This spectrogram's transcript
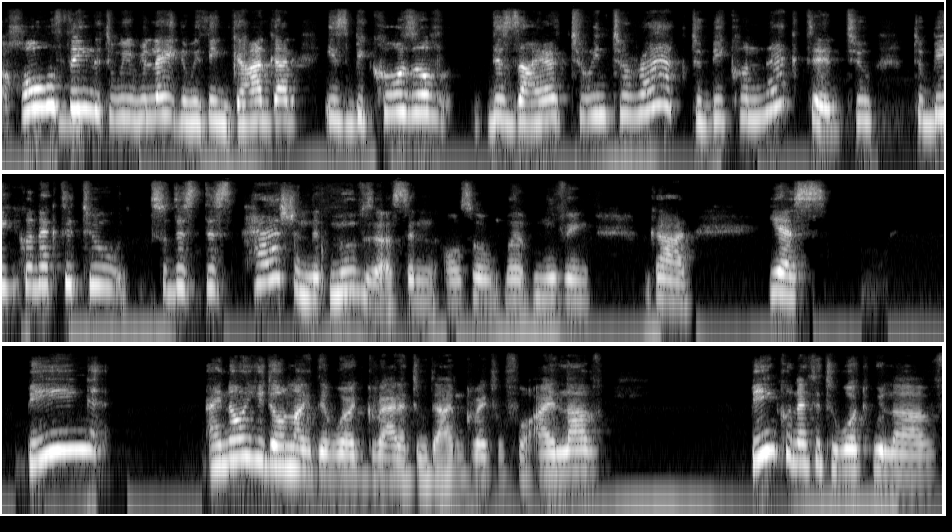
whole mm-hmm. thing that we relate and we think God, God is because of desire to interact, to be connected, to to be connected to so this this passion that moves us and also moving God. Yes, being I know you don't like the word gratitude. I'm grateful for. I love being connected to what we love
